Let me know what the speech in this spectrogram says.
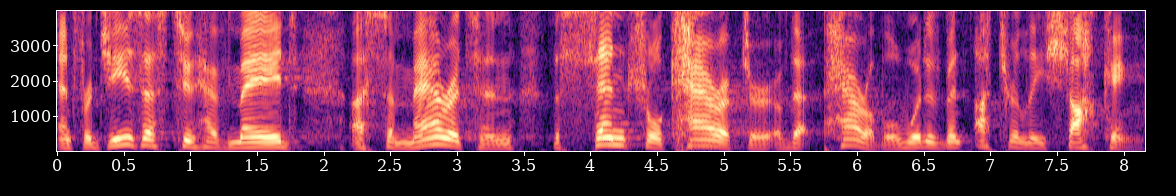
And for Jesus to have made a Samaritan the central character of that parable would have been utterly shocking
